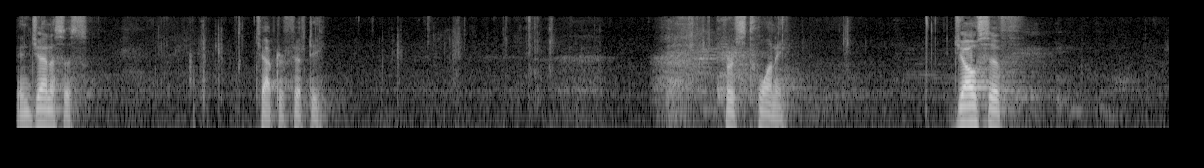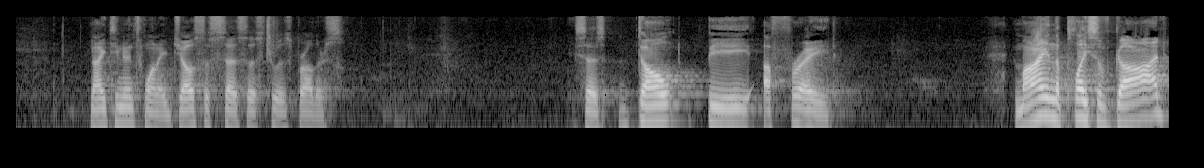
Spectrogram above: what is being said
In Genesis chapter 50, verse 20, Joseph, 19 and 20, Joseph says this to his brothers. He says, Don't be afraid. Am I in the place of God?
